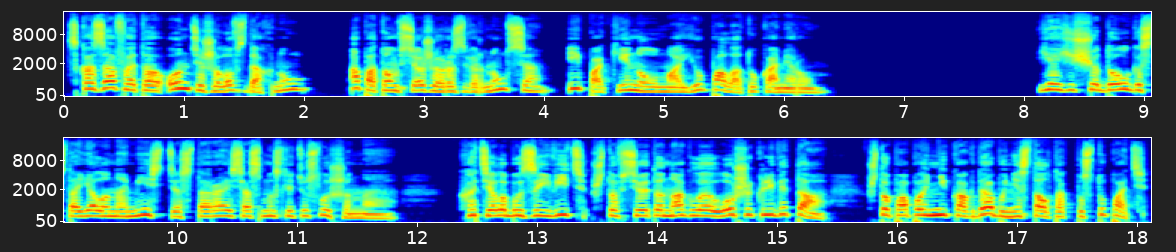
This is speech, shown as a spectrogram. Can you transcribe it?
Сказав это, он тяжело вздохнул, а потом все же развернулся и покинул мою палату-камеру. Я еще долго стояла на месте, стараясь осмыслить услышанное. Хотела бы заявить, что все это наглая ложь и клевета, что папа никогда бы не стал так поступать.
